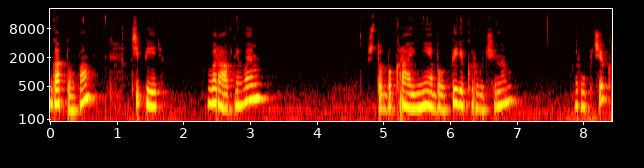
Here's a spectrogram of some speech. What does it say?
Готово. Теперь выравниваем, чтобы край не был перекрученным. Рубчик.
